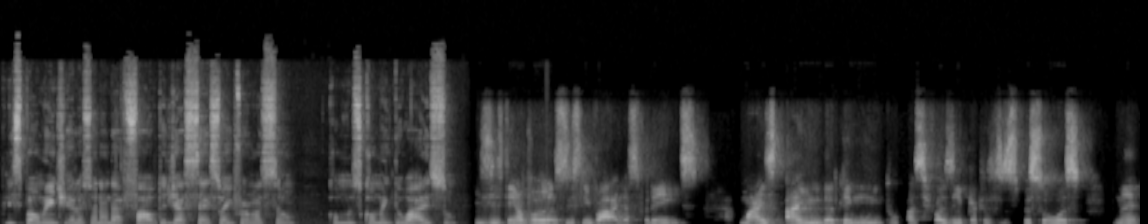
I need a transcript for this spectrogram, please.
principalmente relacionada à falta de acesso à informação, como nos comenta o Alisson. Existem avanços, existem várias frentes, mas ainda tem muito a se fazer para que essas pessoas né,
